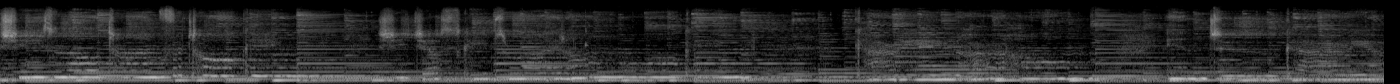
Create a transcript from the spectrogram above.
She's no time for talking. She just keeps right on walking, carrying her home carrier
